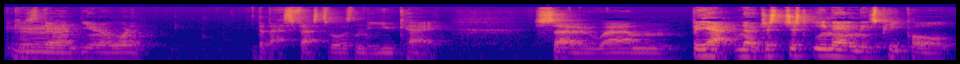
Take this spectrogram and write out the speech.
because Mm. they're in, you know one of the best festivals in the UK. So, um, but yeah, no, just just emailing these people,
